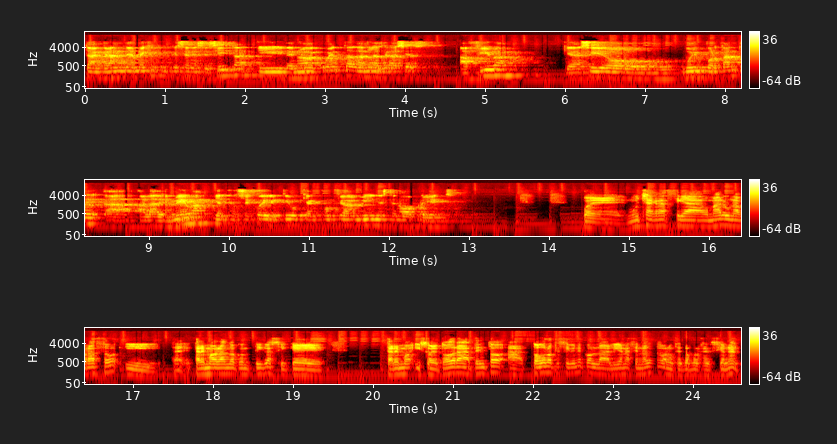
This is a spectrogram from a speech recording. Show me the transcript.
tan grande a México que se necesita. Y de nueva cuenta dar las gracias a FIBA que ha sido muy importante, a, a la de MEVA y al Consejo Directivo que han confiado en mí en este nuevo proyecto. Pues muchas gracias Omar, un abrazo y eh, estaremos hablando contigo, así que estaremos y sobre todo atentos a todo lo que se viene con la Liga Nacional de Baloncesto Profesional.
